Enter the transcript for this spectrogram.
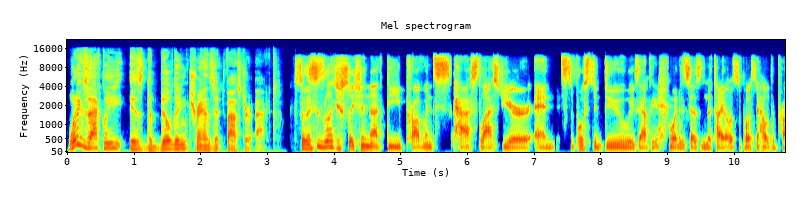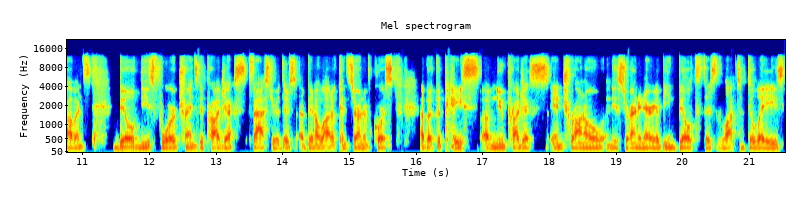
what exactly is the Building Transit Faster Act? So, this is legislation that the province passed last year, and it's supposed to do exactly what it says in the title. It's supposed to help the province build these four transit projects faster. There's been a lot of concern, of course, about the pace of new projects in Toronto and the surrounding area being built. There's lots of delays.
